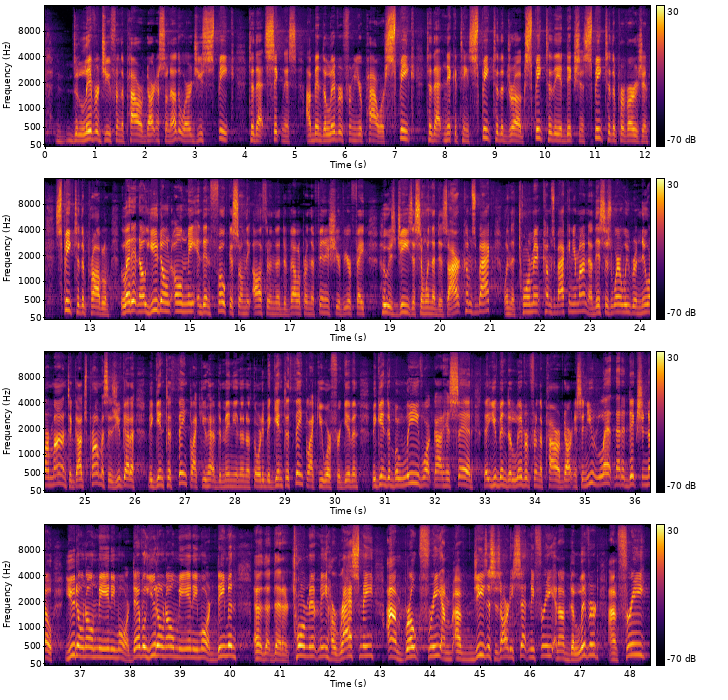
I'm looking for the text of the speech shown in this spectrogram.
delivered you from the power of darkness. So, in other words, you speak to that sickness. I've been delivered from your power. Speak to that nicotine. Speak to the drug. Speak to the addiction. Speak to the perversion. Speak to the problem. Let it know you don't own me, and then focus on the author and the developer and the finisher of your faith, who is Jesus. And when the desire comes back, when the torment comes back in your mind, now this is where we renew our mind to God's promises. You've got to begin to think like you have dominion and authority. Begin to think like you are forgiven. Begin to believe what God has said, that you've been delivered from the power of darkness. And you let that addiction know, you don't own me anymore. Devil, you don't own me anymore. Demon uh, that, that torment me, harass me, I'm broke free. I'm, I've, Jesus has already set me free and I'm delivered. I'm free.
